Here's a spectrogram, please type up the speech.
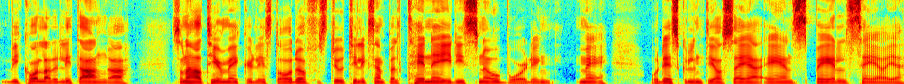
vi kollade lite andra sådana här tiermaker-listor och då stod till exempel 1080 snowboarding med. Och det skulle inte jag säga är en spelserie.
